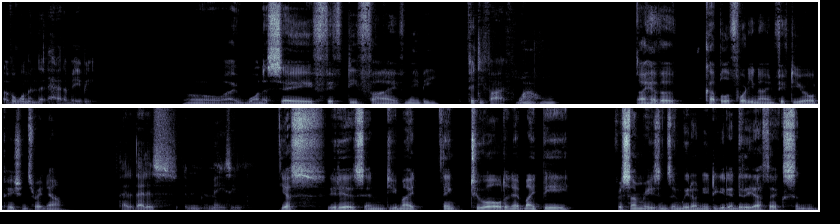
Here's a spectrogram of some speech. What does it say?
of a woman that had a baby? Oh, I want to say 55 maybe. 55. Wow. Mm-hmm. I have a couple of 49, 50 year old patients right now. That that is amazing. Yes, it is, and you might think too old, and it might be for some reasons, and we don't need to get into the ethics and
